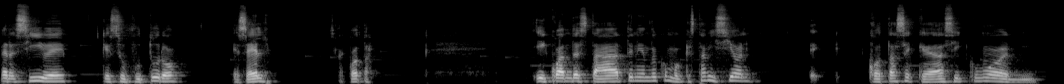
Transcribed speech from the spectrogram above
percibe que su futuro es él, Sakota. Y cuando está teniendo como que esta visión, Kota se queda así como en.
